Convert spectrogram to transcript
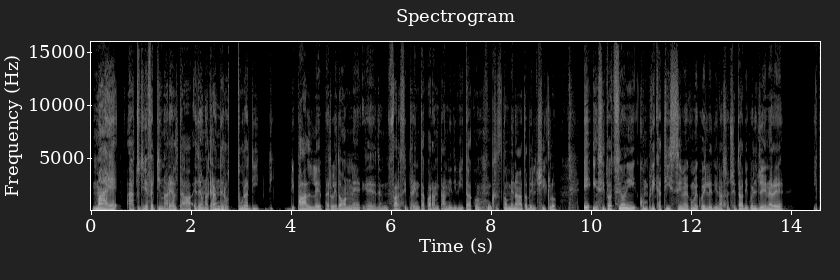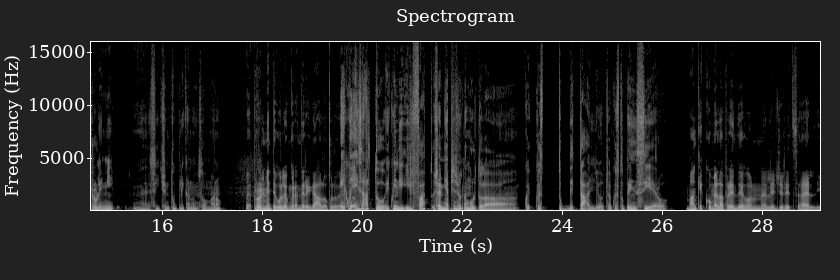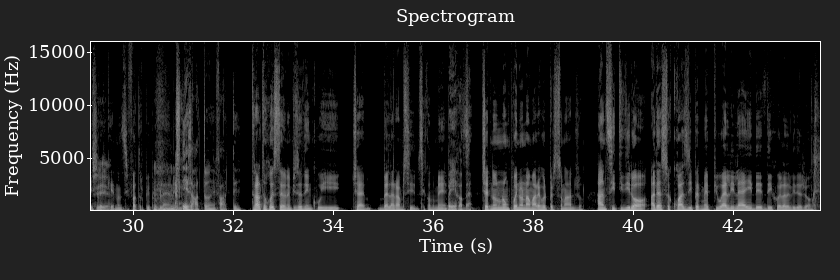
ma è a tutti gli effetti una realtà ed è una grande rottura di, di- di palle per le donne eh, farsi 30-40 anni di vita con questa menata del ciclo. E in situazioni complicatissime come quelle di una società di quel genere, i problemi eh, si centuplicano, insomma, no? Beh, probabilmente quello è un grande regalo. E que- esatto, e quindi il fatto, cioè mi è piaciuto molto la- que- questo dettaglio, cioè questo pensiero. Ma anche come la prende con leggerezza Ellie, Sì. perché non si fa troppi problemi. Sì, esatto, infatti. Tra l'altro questo è un episodio in cui cioè, Bella Ramsey, secondo me... Beh, vabbè. Cioè, non, non puoi non amare quel personaggio. Anzi, ti dirò, adesso è quasi per me più Ellie lei de- di quella del videogioco.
